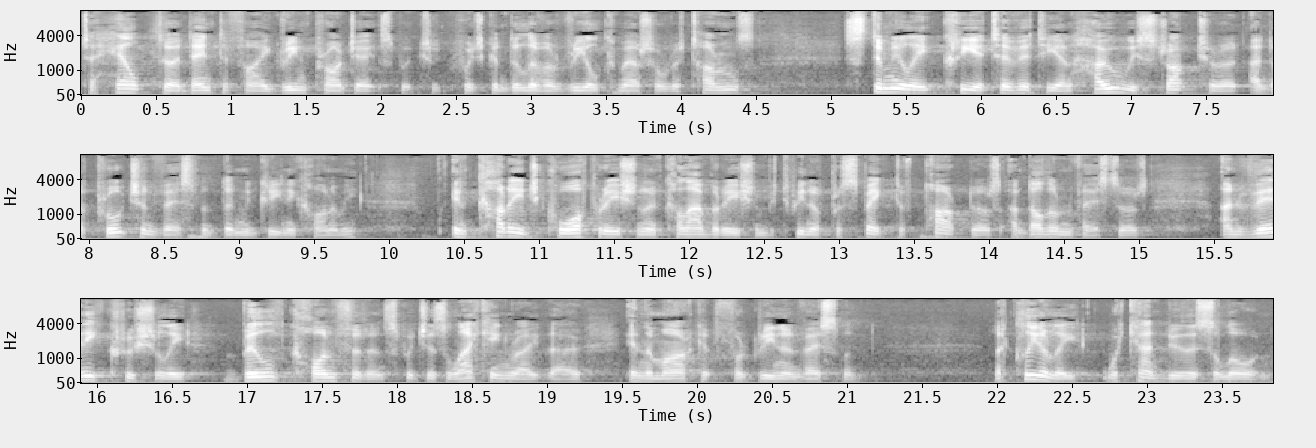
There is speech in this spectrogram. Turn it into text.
to help to identify green projects which, which can deliver real commercial returns, stimulate creativity in how we structure and approach investment in the green economy, encourage cooperation and collaboration between our prospective partners and other investors, and very crucially, build confidence, which is lacking right now in the market for green investment. Now, clearly, we can't do this alone.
